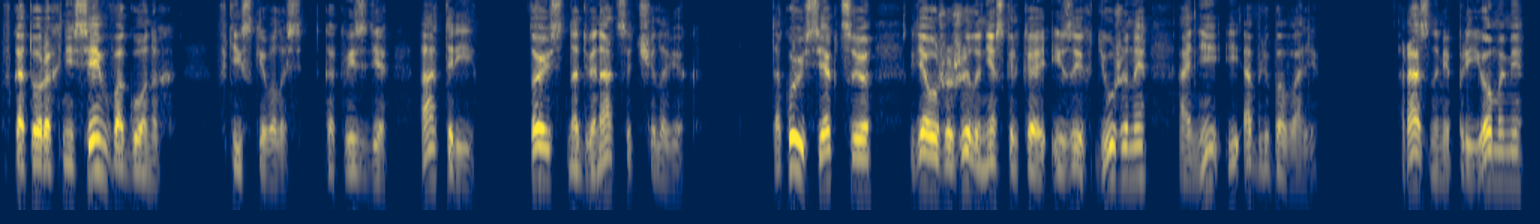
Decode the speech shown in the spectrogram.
в которых не семь вагонах втискивалось, как везде, а три, то есть на двенадцать человек. Такую секцию, где уже жило несколько из их дюжины, они и облюбовали разными приемами,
